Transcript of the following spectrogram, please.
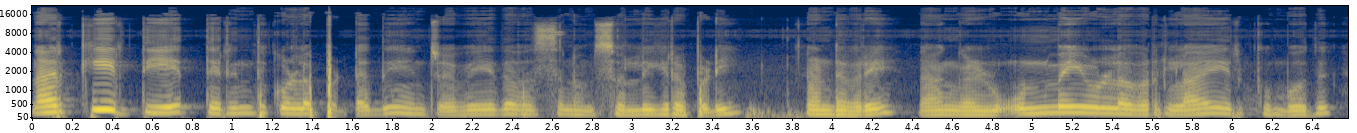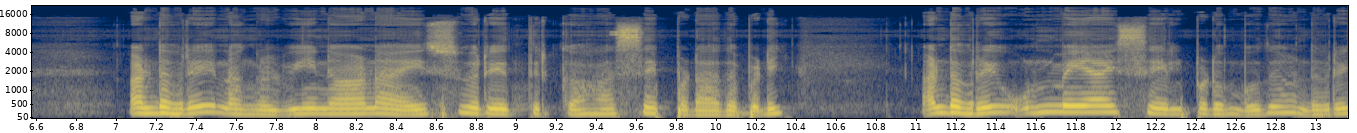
நற்கீர்த்தியே தெரிந்து கொள்ளப்பட்டது என்ற வேதவசனம் சொல்லுகிறபடி ஆண்டவரே நாங்கள் உண்மையுள்ளவர்களாய் இருக்கும்போது ஆண்டவரே நாங்கள் வீணான ஐஸ்வர்யத்திற்கு ஆசைப்படாதபடி ஆண்டவரை உண்மையாய் செயல்படும்போது ஆண்டவரை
